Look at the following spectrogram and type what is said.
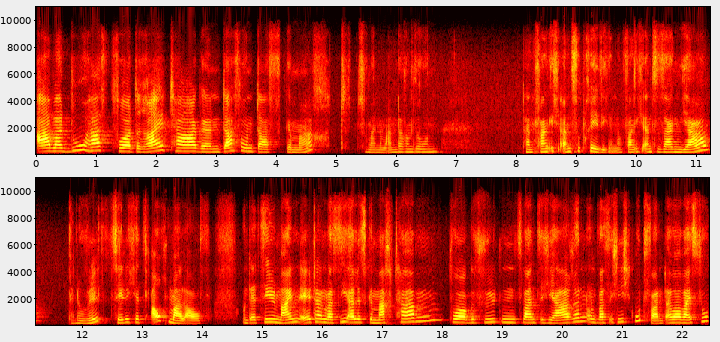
aber du hast vor drei Tagen das und das gemacht zu meinem anderen Sohn, dann fange ich an zu predigen und fange ich an zu sagen, ja, wenn du willst, zähle ich jetzt auch mal auf und erzähle meinen Eltern, was sie alles gemacht haben vor gefühlten 20 Jahren und was ich nicht gut fand. Aber weißt du,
